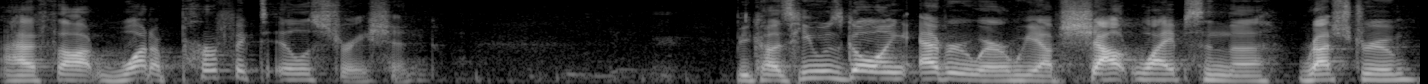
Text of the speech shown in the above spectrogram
I thought, what a perfect illustration. Because he was going everywhere. We have shout wipes in the restroom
